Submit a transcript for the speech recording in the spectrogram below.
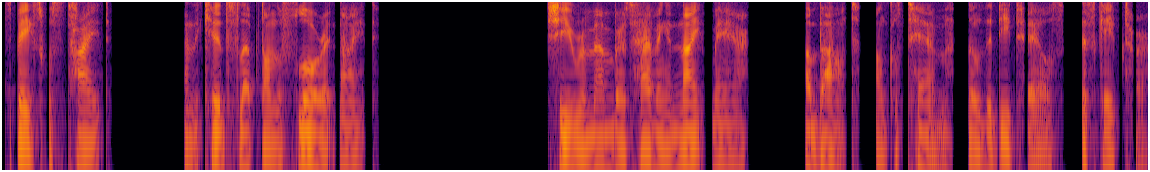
Space was tight, and the kids slept on the floor at night. She remembers having a nightmare about Uncle Tim, though the details escaped her.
